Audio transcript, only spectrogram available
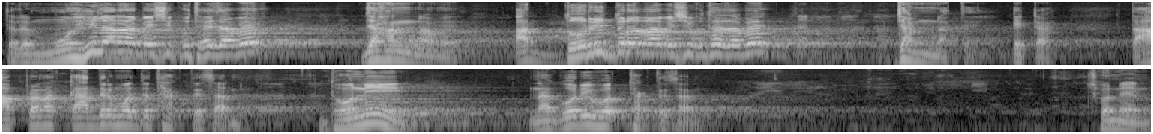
তাহলে মহিলারা বেশি কোথায় যাবে? জাহান নামে আর দরিদ্ররা বেশি কোথায় যাবে? জান্নাতে। এটা। তা আপনারা কাদের মধ্যে থাকতে চান? ধনী না গরিব থাকতে চান? শোনেন,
